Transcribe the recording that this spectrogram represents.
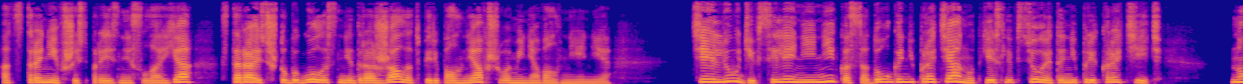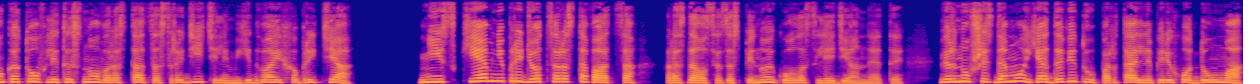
отстранившись, произнесла я, стараясь, чтобы голос не дрожал от переполнявшего меня волнения. Те люди в селении Никоса долго не протянут, если все это не прекратить. Но готов ли ты снова расстаться с родителями, едва их обретя? «Ни с кем не придется расставаться», — раздался за спиной голос леди Аннеты — Вернувшись домой, я доведу портальный переход до ума,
